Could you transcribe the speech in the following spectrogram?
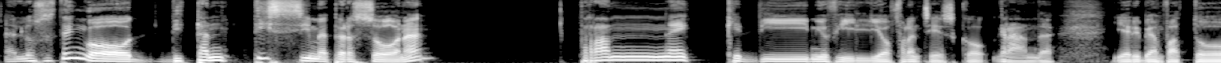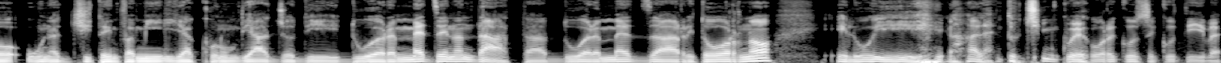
Eh, lo sostengo di tantissime persone, tranne che di mio figlio Francesco Grande. Ieri abbiamo fatto una gita in famiglia con un viaggio di due ore e mezza in andata, due ore e mezza al ritorno e lui ha letto cinque ore consecutive,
